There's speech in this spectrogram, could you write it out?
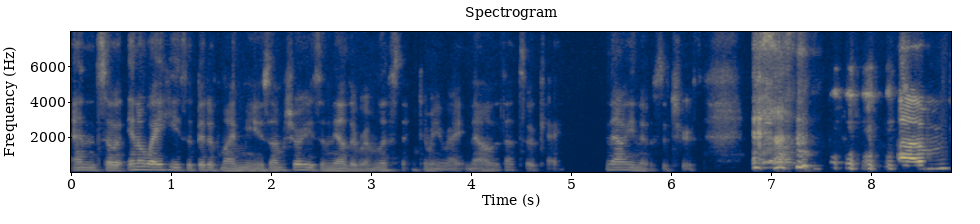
And so, in a way, he's a bit of my muse. I'm sure he's in the other room listening to me right now, but that's okay. Now he knows the truth. um,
